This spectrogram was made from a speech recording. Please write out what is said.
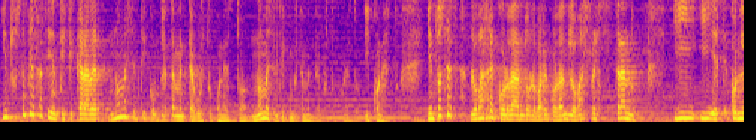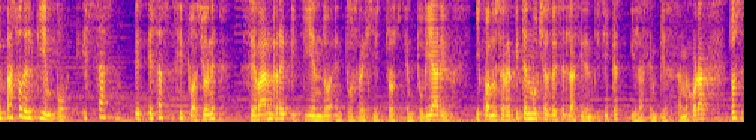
Y entonces empiezas a identificar, a ver, no me sentí completamente a gusto con esto, no me sentí completamente a gusto con esto y con esto. Y entonces lo vas recordando, lo vas recordando y lo vas registrando. Y, y este, con el paso del tiempo, esas, esas situaciones se van repitiendo en tus registros, en tu diario. Y cuando se repiten muchas veces las identificas y las empiezas a mejorar. Entonces,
